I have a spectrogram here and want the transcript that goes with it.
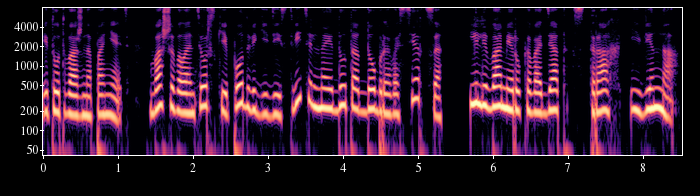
И тут важно понять, ваши волонтерские подвиги действительно идут от доброго сердца или вами руководят страх и вина.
